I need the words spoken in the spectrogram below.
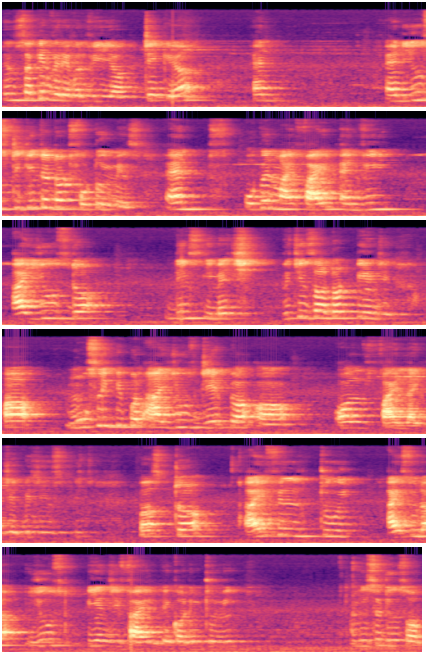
then second variable we uh, take here. And and use dot photo image. And open my file and we I used uh, this image which is a uh, dot png uh, mostly people I use JPEG uh, all file like JPGs but uh, I feel to I should used PNG file according to me. We should use a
